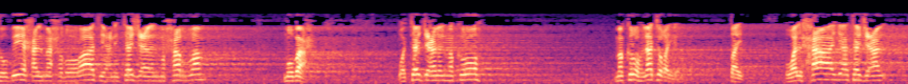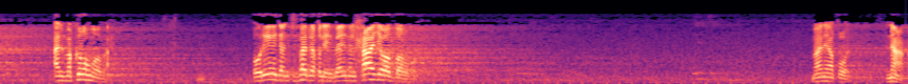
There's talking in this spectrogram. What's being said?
تبيح المحظورات يعني تجعل المحرم مباح. وتجعل المكروه مكروه لا تغير. طيب. والحاجة تجعل المكروه مباح أريد أن تفرق لي بين الحاجة والضرورة. من يقول؟ نعم.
